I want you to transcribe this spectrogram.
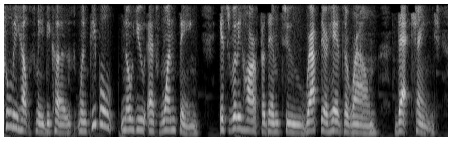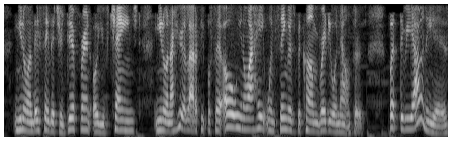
truly helps me because when people know you as one thing, it's really hard for them to wrap their heads around that change. You know, and they say that you're different or you've changed. You know, and I hear a lot of people say, oh, you know, I hate when singers become radio announcers. But the reality is,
